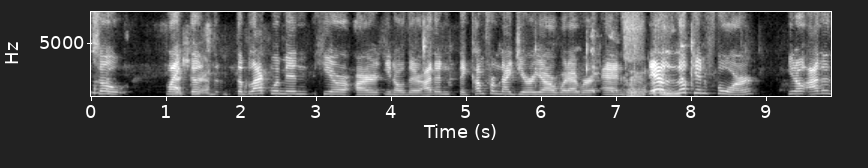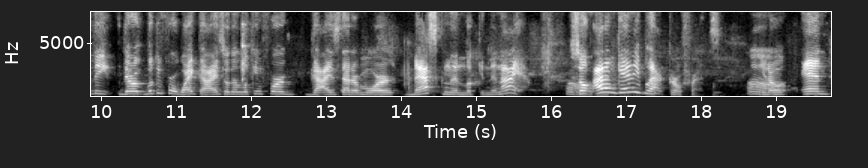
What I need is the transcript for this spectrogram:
So like the, the the black women here are you know they're either they come from Nigeria or whatever, and they're looking for you know either the they're looking for white guys or they're looking for guys that are more masculine looking than I am. So Oh, I don't get any black girlfriends. Oh. you know and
